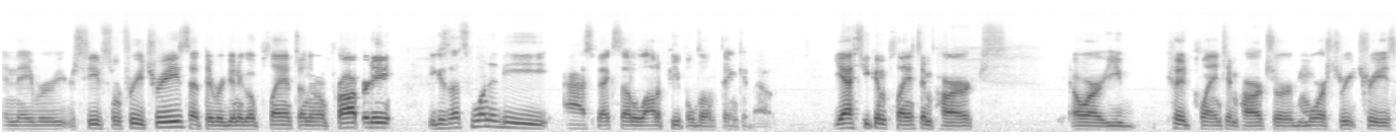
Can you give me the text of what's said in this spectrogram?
and they were, received some free trees that they were going to go plant on their own property because that's one of the aspects that a lot of people don't think about. Yes, you can plant in parks or you could plant in parks or more street trees,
